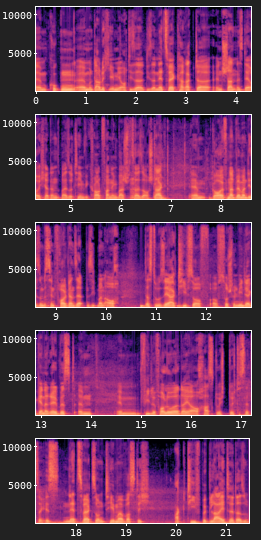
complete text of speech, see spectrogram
ähm, gucken ähm, und dadurch eben ja auch dieser, dieser Netzwerkcharakter entstanden ist, der euch ja dann bei so Themen wie Crowdfunding beispielsweise auch stark ähm, geholfen hat. Wenn man dir so ein bisschen folgt, dann sieht man auch, dass du sehr aktiv so auf, auf Social Media generell bist. Ähm, ähm, viele Follower da ja auch hast durch, durch das Netzwerk. Ist Netzwerk so ein Thema, was dich aktiv begleitet? Also,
